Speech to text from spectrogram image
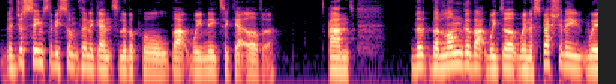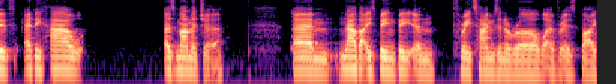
There just seems to be something against Liverpool that we need to get over, and the the longer that we don't win, especially with Eddie Howe as manager, um, now that he's been beaten three times in a row, or whatever it is, by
